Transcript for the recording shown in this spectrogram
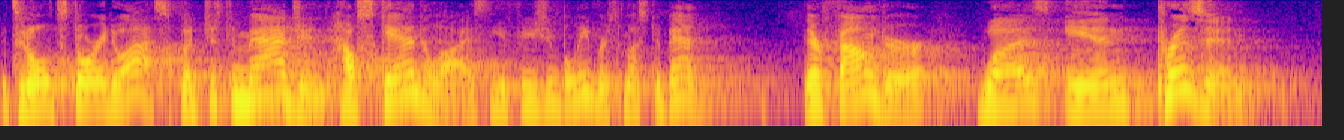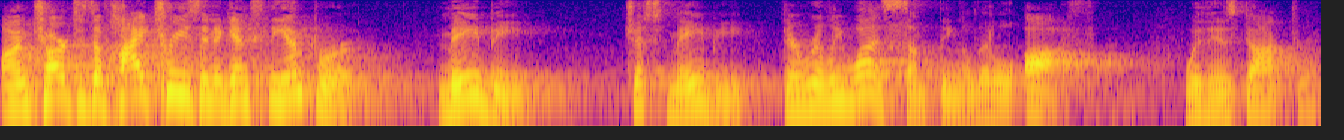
it's an old story to us, but just imagine how scandalized the Ephesian believers must have been. Their founder was in prison on charges of high treason against the emperor. Maybe, just maybe, there really was something a little off with his doctrine.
